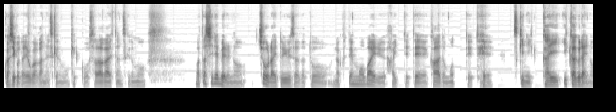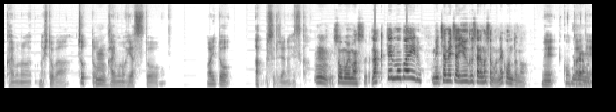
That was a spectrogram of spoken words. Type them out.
詳しいことはよくわかんないですけども、結構騒がれてたんですけども、私レベルの超ライトユーザーだと、楽天モバイル入ってて、カード持ってて、月に1回以下ぐらいの買い物の人が、ちょっと買い物を増やすと、割とアップするじゃないですか。うん、そう思います。楽天モバイルめちゃめちゃ優遇されましたもんね、今度の。ね、今回ね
